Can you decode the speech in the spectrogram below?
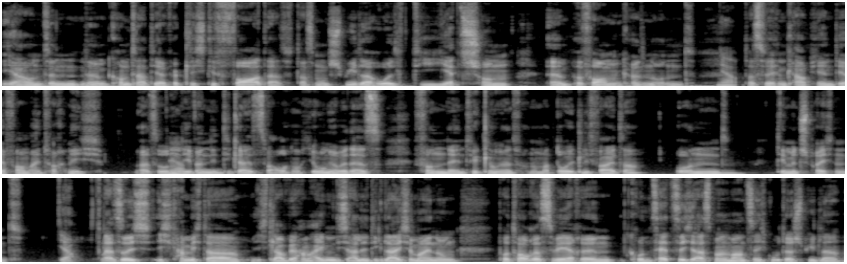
Ja, und dann Conte hat ja wirklich gefordert, dass man Spieler holt, die jetzt schon ähm, performen können und ja. das wäre in Carpi in der Form einfach nicht. Also ja. Evan Dika ist zwar auch noch jung, aber der ist von der Entwicklung einfach nochmal deutlich weiter. Und mhm. dementsprechend, ja, also ich, ich kann mich da, ich glaube, wir haben eigentlich alle die gleiche Meinung. Portores wäre grundsätzlich erstmal ein wahnsinnig guter Spieler.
